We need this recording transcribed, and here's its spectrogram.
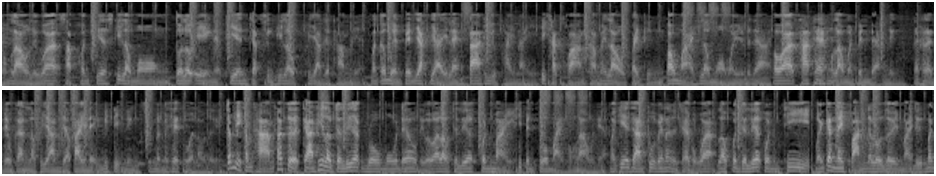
ของเราหรือว่า subconscious ที่เรามองตัวเราเองเนี่ยเพี้ยนจากสิ่งที่เราพยายามจะทำเนี่ยมันก็เหมือนเป็นยักษ์ใหญ่แรงต้านที่อยู่ภายใน ที่ขัดขวางทำให้เราไปถึงเป้าหมายที่เรามองไว้ไม่ได้ เพราะว่าท่าแท้ของเรามันเป็นแบบหนึ่งแต่ขณะเดียวกันเราพยายามจะไปในอีกมิติหนึ่งซึ่งมันไม่ใช่ตัวเราเลย ก็มีคำถามถ้าเกิดการที่เราจะเลือก role model หรือว่าเราจะเลือกคนใหม่ที่เป็นตัวใหม่ของเราเนี่ยเมื่อกี้อาจารย์พูดไว้น่าสนใจบอกว่าเราควรจะเลือกคนที่เหมือนกันในฝันกับเราเลยไหมหรือมัน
